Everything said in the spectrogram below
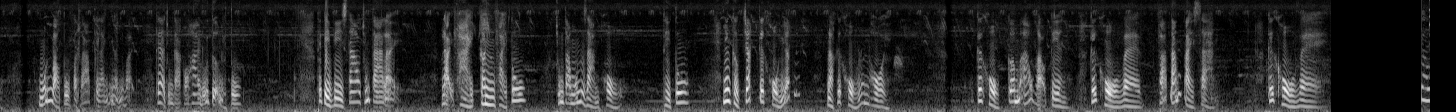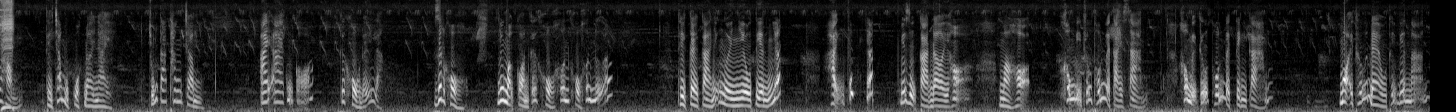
muốn bảo tu Phật pháp thì là những người như vậy. Thế là chúng ta có hai đối tượng để tu. Thế thì vì sao chúng ta lại lại phải, cần phải tu? Chúng ta muốn giảm khổ thì tu. Nhưng thực chất cái khổ nhất là cái khổ luân hồi cái khổ cơm áo gạo tiền, cái khổ về phá tán tài sản, cái khổ về hư hỏng thì trong một cuộc đời này, chúng ta thăng trầm, ai ai cũng có. Cái khổ đấy là rất khổ, nhưng mà còn cái khổ hơn khổ hơn nữa. Thì kể cả những người nhiều tiền nhất, hạnh phúc nhất, ví dụ cả đời họ mà họ không bị thiếu thốn về tài sản, không bị thiếu thốn về tình cảm. Mọi thứ đều thấy viên mãn,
